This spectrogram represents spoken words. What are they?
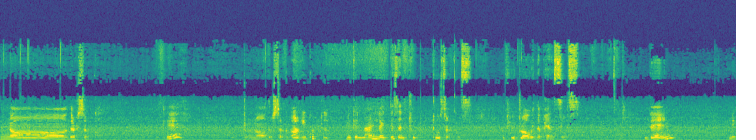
another circle. Okay? Draw another circle. Or you could make a line like this and two two circles if you draw with the pencils. Then make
